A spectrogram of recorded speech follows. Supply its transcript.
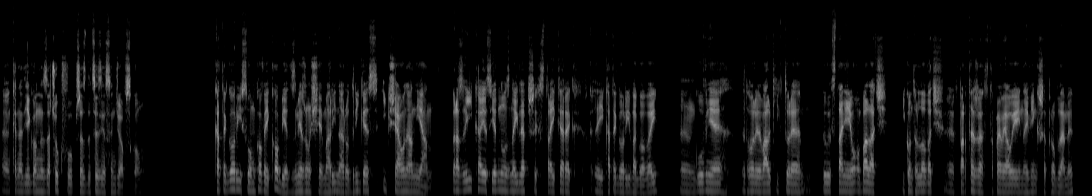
e, Kennedy'ego Nzeczukwu przez decyzję sędziowską. W kategorii słomkowej kobiet zmierzą się Marina Rodriguez i Xiaonan Yan. Brazylijka jest jedną z najlepszych strajkerek w tej kategorii wagowej. Yy, Głównie tory walki, które były w stanie ją obalać i kontrolować e, w parterze, sprawiały jej największe problemy.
